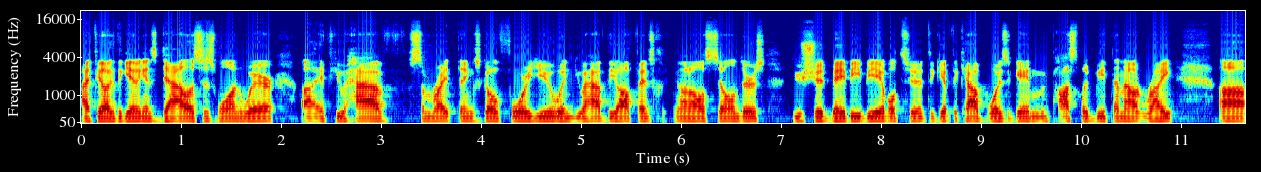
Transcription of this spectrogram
I feel like the game against Dallas is one where uh, if you have some right things go for you and you have the offense clicking on all cylinders, you should maybe be able to to give the Cowboys a game and possibly beat them outright. Uh,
